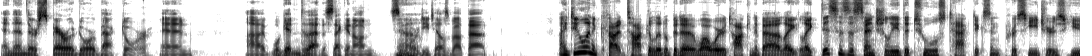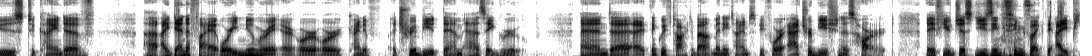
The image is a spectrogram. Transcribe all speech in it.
and then their Sparrow door backdoor. And uh, we'll get into that in a second on some yeah. more details about that. I do want to talk a little bit uh, while we're talking about like like this is essentially the tools, tactics, and procedures used to kind of uh, identify or enumerate or, or, or kind of attribute them as a group. And uh, I think we've talked about many times before, attribution is hard. If you're just using things like the IP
